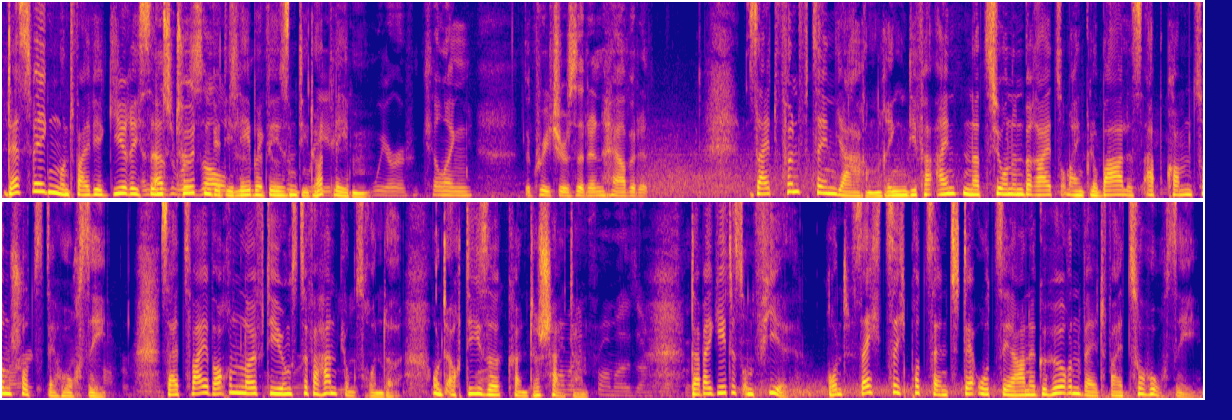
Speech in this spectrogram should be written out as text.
Deswegen und weil wir gierig sind, töten wir die Lebewesen, die dort leben. Seit 15 Jahren ringen die Vereinten Nationen bereits um ein globales Abkommen zum Schutz der Hochsee. Seit zwei Wochen läuft die jüngste Verhandlungsrunde und auch diese könnte scheitern. Dabei geht es um viel. Rund 60 Prozent der Ozeane gehören weltweit zur Hochsee.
